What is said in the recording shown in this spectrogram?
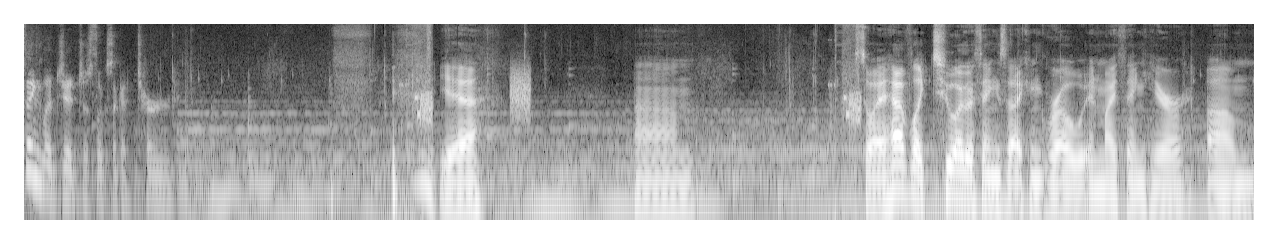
Thing legit just looks like a turd. Yeah. Um. So I have like two other things that I can grow in my thing here. Um,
